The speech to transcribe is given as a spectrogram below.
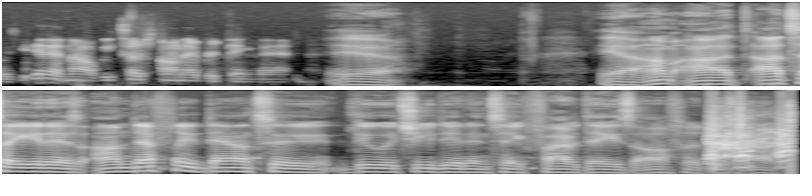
But yeah, no, we touched on everything, man. Yeah, yeah. I'm. I, I'll tell you this. I'm definitely down to do what you did and take five days off of this album.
